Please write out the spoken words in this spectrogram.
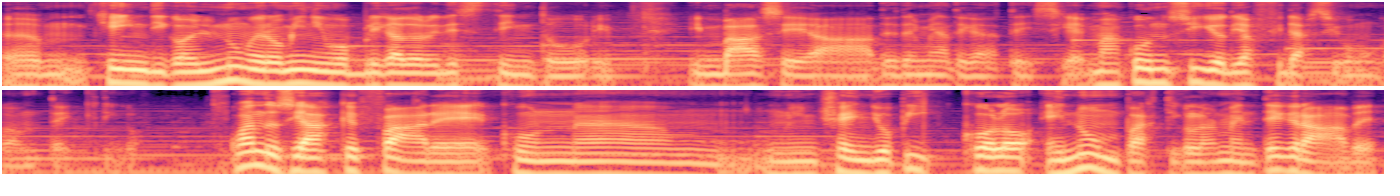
ehm, che indicano il numero minimo obbligatorio di estintori in base a determinate caratteristiche, ma consiglio di affidarsi comunque a un tecnico. Quando si ha a che fare con uh, un incendio piccolo e non particolarmente grave,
